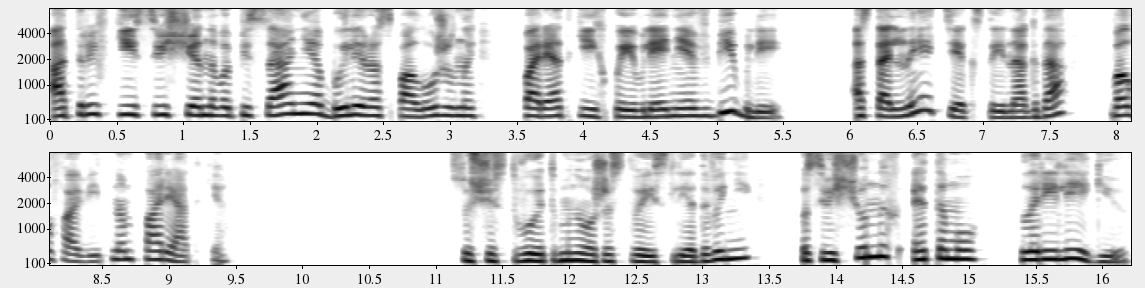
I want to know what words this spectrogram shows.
Отрывки из Священного Писания были расположены в порядке их появления в Библии, остальные тексты иногда в алфавитном порядке. Существует множество исследований, посвященных этому флорелегию,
